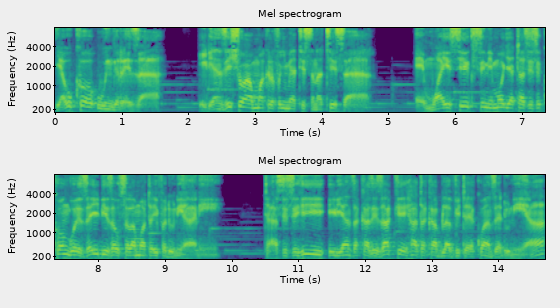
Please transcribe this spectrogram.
ya huko Uingereza. Ilianzishwa mwaka 1909. MI6 ni moja taasisi kongwe zaidi za usalama wa taifa duniani. Taasisi hii ilianza kazi zake hata kabla vita ya kwanza ya dunia.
